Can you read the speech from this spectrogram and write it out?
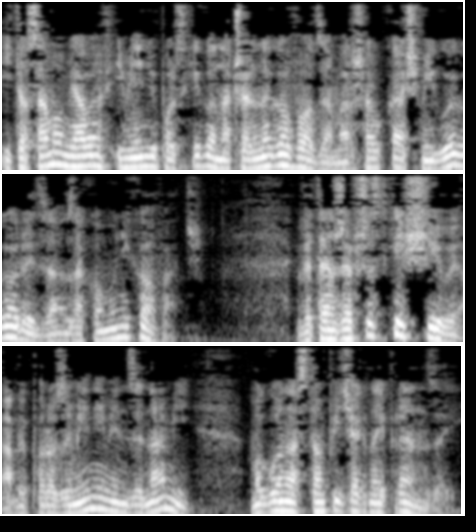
i to samo miałem w imieniu polskiego naczelnego wodza, marszałka Śmigłego Rydza, zakomunikować. Wytężę wszystkie siły, aby porozumienie między nami mogło nastąpić jak najprędzej.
